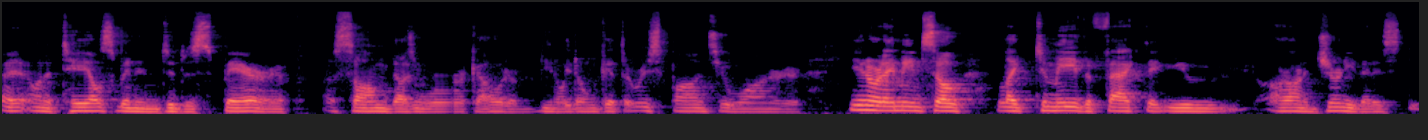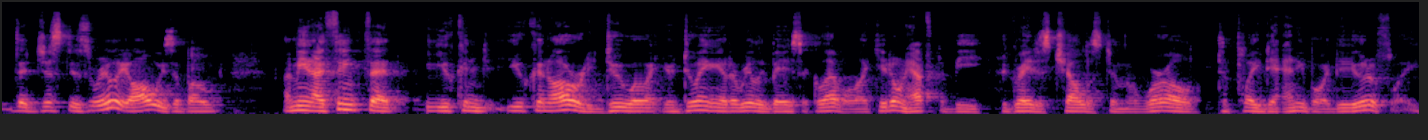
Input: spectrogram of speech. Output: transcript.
uh, on a tailspin into despair if a song doesn't work out or you know you don't get the response you wanted or you know what i mean? So like to me the fact that you are on a journey that is that just is really always about I mean, I think that you can you can already do what you're doing at a really basic level. Like you don't have to be the greatest cellist in the world to play Danny Boy beautifully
